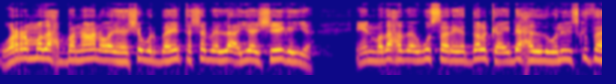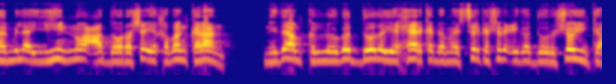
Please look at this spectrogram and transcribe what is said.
Warar madax bannaan oo ay hesho warbaahinta shabeelle ayaa sheegaya in madaxda ugu sareeya dalka ay dhexdooda weli isku fahmila ay yihiin nooca doorasho ay qaban karaan nidaamka looga doodayo xeerka dhammaystirka sharciga doorashooyinka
